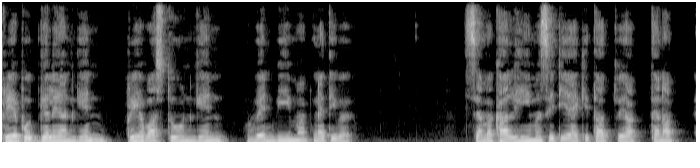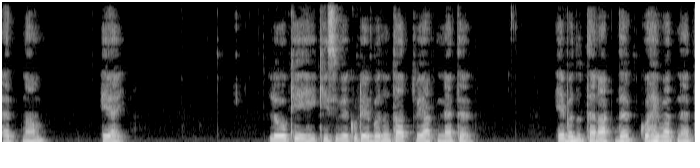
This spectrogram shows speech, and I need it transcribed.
ප්‍රිය පුද්ගලයන්ගෙන් ප්‍රිය වස්තුන්ගෙන් වෙන්වීමක් නැතිව සමකල්හිම සිටිය හැකි තත්වයක් තැනක් ඇතනම් එයයි. ලෝකයේහි කිසිවෙකුට එබඳු තත්වයක් නැත. එබඳු තැනක්ද කොහෙවත් නැත.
